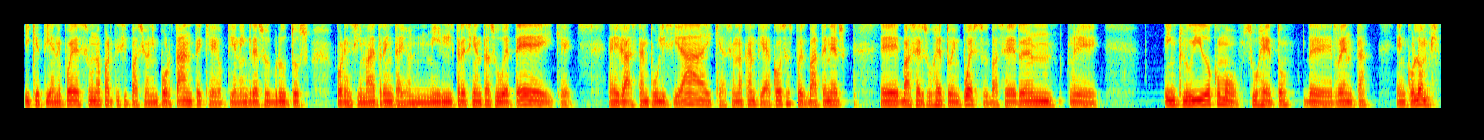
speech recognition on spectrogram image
y que tiene pues una participación importante, que obtiene ingresos brutos por encima de 31.300 VT y que eh, gasta en publicidad y que hace una cantidad de cosas, pues va a tener eh, va a ser sujeto de impuestos, va a ser em, eh, incluido como sujeto de renta en Colombia.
